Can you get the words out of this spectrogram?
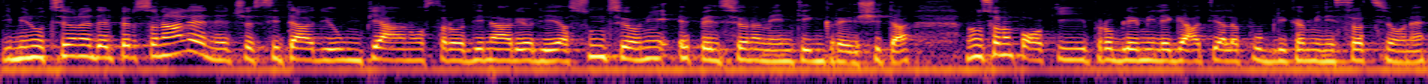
Diminuzione del personale e necessità di un piano straordinario di assunzioni e pensionamenti in crescita. Non sono pochi i problemi legati alla pubblica amministrazione.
